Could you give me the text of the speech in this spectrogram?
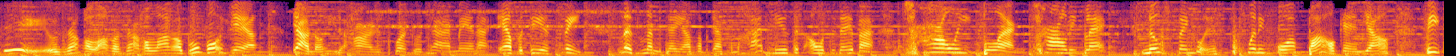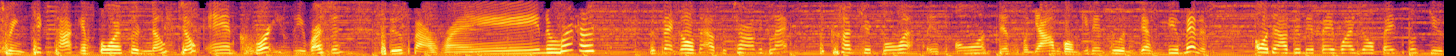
Steve Shakalaka, Shakalaka, boom, boom, yeah. Y'all know he the hardest working retired man I ever did see. Listen, let me tell y'all something. Got some hot music on today by Charly Black. Charly Black. New single is 24 Ball Game, y'all, featuring TikTok influencer No Joke and Crazy Russian, produced by Reign Records. The set goes out to Charly Black. The country boy is on this one. Y'all, going to get into it in just a few minutes. I want y'all to do me a favor while you're on Facebook. Use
